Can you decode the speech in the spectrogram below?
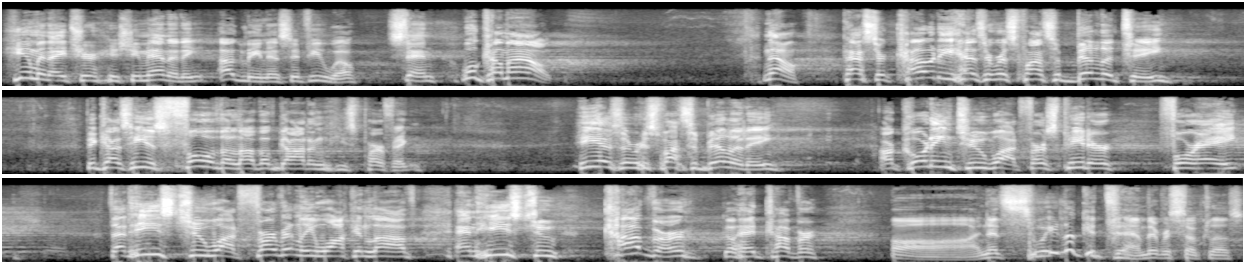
human nature, his humanity, ugliness, if you will, sin, will come out. Now, Pastor Cody has a responsibility because he is full of the love of God and he's perfect. He has the responsibility according to what? 1 Peter 4 8, that he's to what? Fervently walk in love, and he's to cover, go ahead, cover. Oh, and that's sweet. Look at them. They were so close.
